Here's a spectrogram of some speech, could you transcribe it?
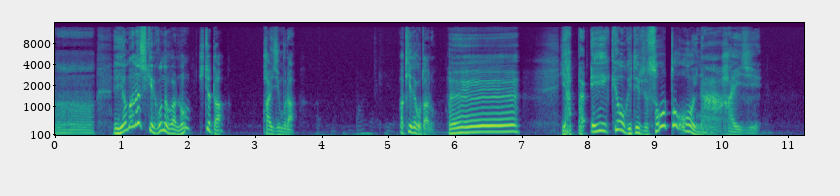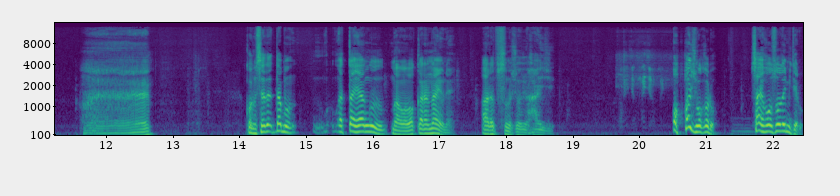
うん山梨県にこんなのがあるの？知ってた？ハイジ村。あ聞いたことある。へえやっぱり影響を受けてる人相当多いなハイジ。へえこの世代多分ワッタヤングマンは分からないよね。アルプスの少女ハイジ。あハイジ分かる。再放送で見てる。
